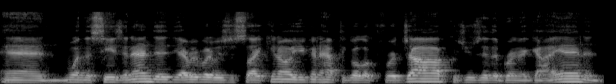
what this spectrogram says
And when the season ended, everybody was just like, you know, you're going to have to go look for a job because usually they bring a guy in and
